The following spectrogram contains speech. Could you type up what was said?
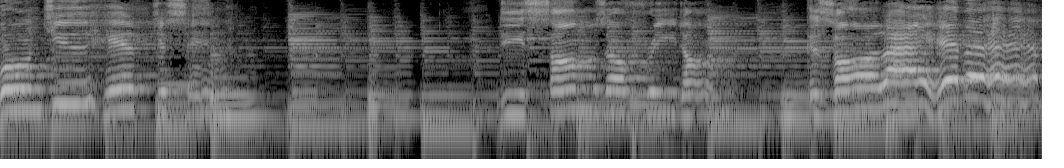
Won't you help to sing these songs of freedom? Cause all I ever have,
